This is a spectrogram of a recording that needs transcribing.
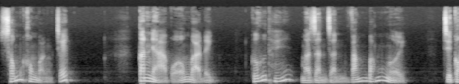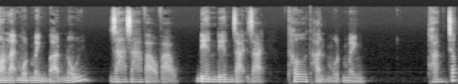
sống không bằng chết. Căn nhà của ông bà định cứ thế mà dần dần vắng bóng người. Chỉ còn lại một mình bà nối, ra ra vào vào, điên điên dại dại, thơ thẩn một mình. Thoáng chốc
